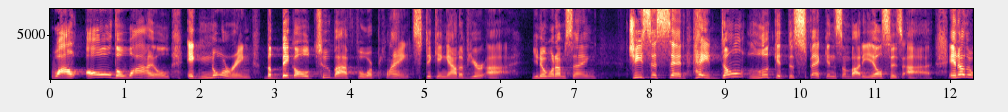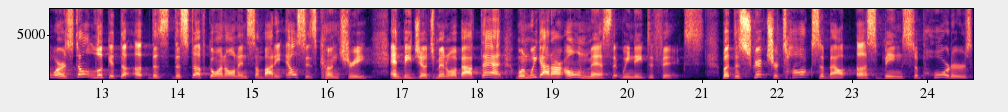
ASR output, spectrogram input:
while all the while ignoring the big old two by four plank sticking out of your eye. You know what I'm saying? Jesus said, Hey, don't look at the speck in somebody else's eye. In other words, don't look at the, uh, the, the, stuff going on in somebody else's country and be judgmental about that when we got our own mess that we need to fix. But the scripture talks about us being supporters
